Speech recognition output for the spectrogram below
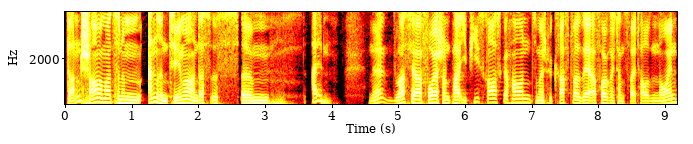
Dann schauen wir mal zu einem anderen Thema und das ist ähm, Alben. Ne? Du hast ja vorher schon ein paar EPs rausgehauen, zum Beispiel Kraft war sehr erfolgreich, dann 2009.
